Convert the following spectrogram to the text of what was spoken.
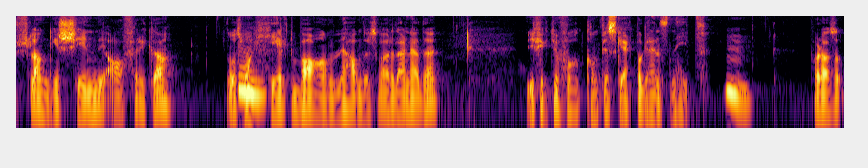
slangeskinn i Afrika, noe som var helt vanlig handelsvare der nede, de fikk det jo konfiskert på grensen hit. For det er altså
